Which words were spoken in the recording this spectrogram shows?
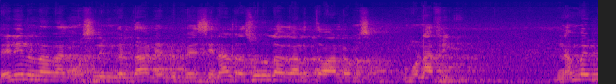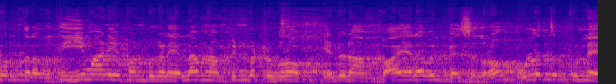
வெளியில் நாங்கள் முஸ்லீம்கள் தான் என்று பேசினால் ரசூலுல்லா காலத்து வாழ்கிற முஸ் முனாஃபிக். நம்மை பொறுத்தளவுக்கு ஈமானிய பண்புகளை எல்லாம் நாம் பின்பற்றுகிறோம் என்று நாம் வாயளவில் பேசுகிறோம். உள்ளத்திற்குள்ளே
